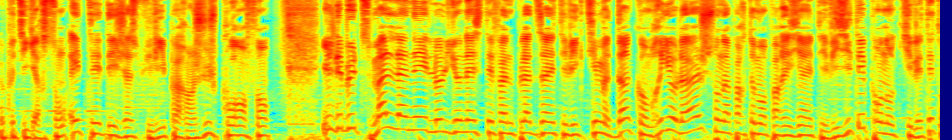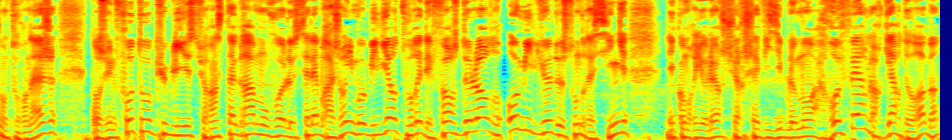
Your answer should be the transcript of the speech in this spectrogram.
Le petit garçon était déjà suivi par un juge pour enfants. Il débute mal l'année. Le lyonnais Stéphane Plaza était victime d'un cambriolage. Son appartement parisien a été visité pendant qu'il était en tournage. Dans une photo publiée sur Instagram, on voit le célèbre agent immobilier entouré des forces de l'ordre au milieu de son dressing. Les cambrioleurs cherchaient visiblement à refaire leur garde-robe.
